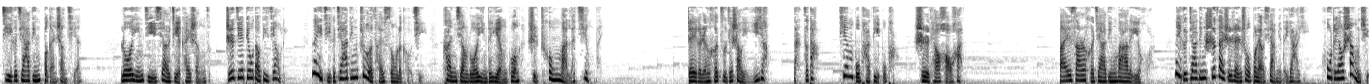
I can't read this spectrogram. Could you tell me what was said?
几个家丁不敢上前。罗隐几下解开绳子，直接丢到地窖里。那几个家丁这才松了口气，看向罗隐的眼光是充满了敬畏。这个人和自家少爷一样，胆子大，天不怕地不怕，是条好汉。白三儿和家丁挖了一会儿，那个家丁实在是忍受不了下面的压抑，哭着要上去，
